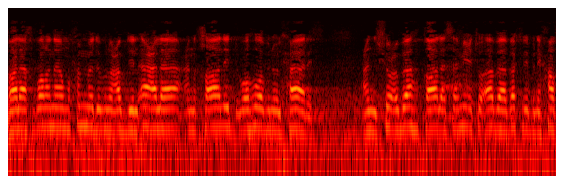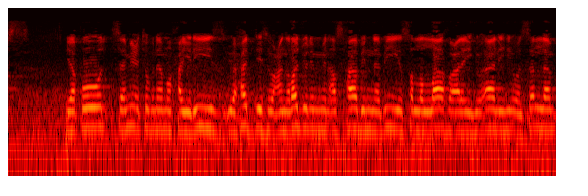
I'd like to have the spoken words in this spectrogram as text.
قال أخبرنا محمد بن عبد الأعلى عن خالد وهو ابن الحارث عن شعبة قال سمعت أبا بكر بن حفص يقول سمعت ابن محيريز يحدث عن رجل من أصحاب النبي صلى الله عليه وآله وسلم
